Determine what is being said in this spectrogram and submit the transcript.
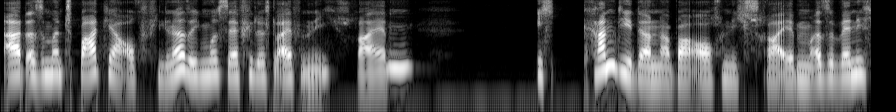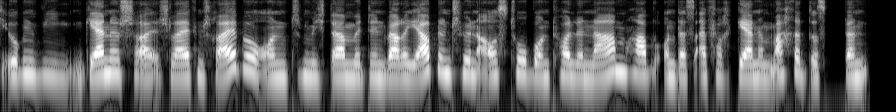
Art, also man spart ja auch viel. Ne? Also ich muss sehr viele Schleifen nicht schreiben. Kann die dann aber auch nicht schreiben. Also wenn ich irgendwie gerne Schleifen schreibe und mich da mit den Variablen schön austobe und tolle Namen habe und das einfach gerne mache, das, dann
